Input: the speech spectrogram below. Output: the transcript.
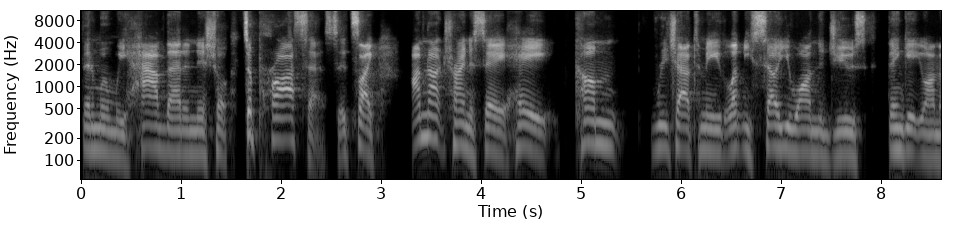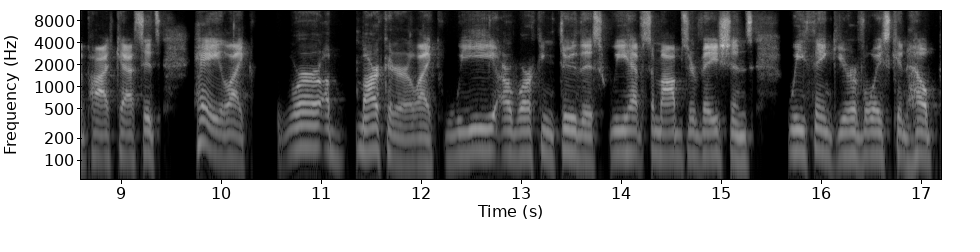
then when we have that initial, it's a process. It's like, I'm not trying to say, hey, come reach out to me, let me sell you on the juice, then get you on the podcast. It's, hey, like, we're a marketer. Like, we are working through this. We have some observations. We think your voice can help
